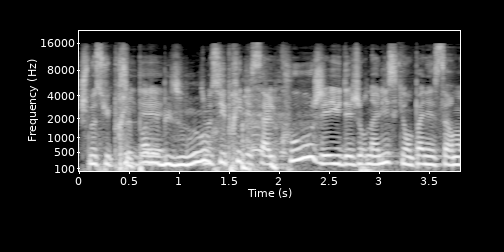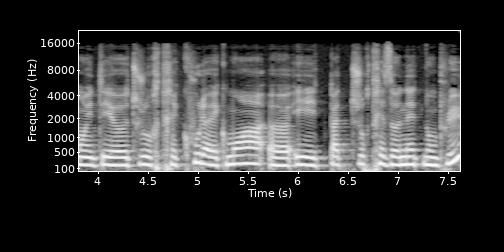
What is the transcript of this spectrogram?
je me suis pris C'est des, pas les bisounours Je me suis pris des sales coups. J'ai eu des journalistes qui n'ont pas nécessairement été euh, toujours très cool avec moi euh, et pas toujours très honnêtes non plus.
